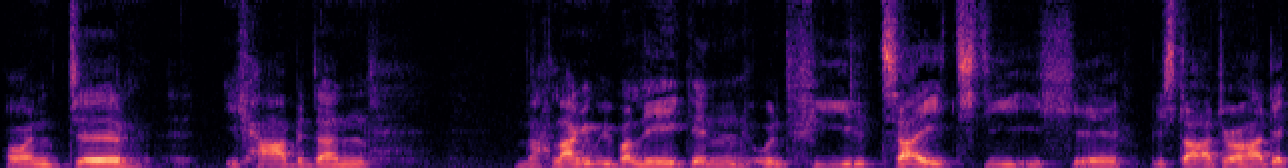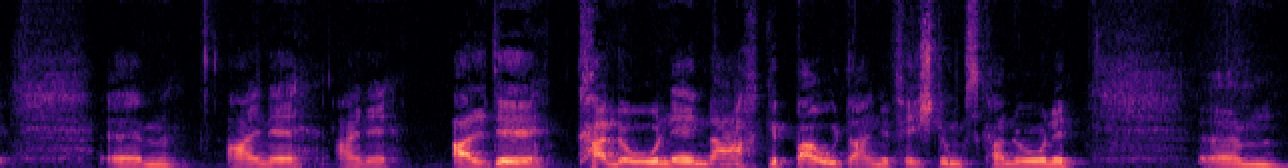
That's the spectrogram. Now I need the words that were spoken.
Und äh, ich habe dann nach langem Überlegen und viel Zeit, die ich äh, bis dato hatte, ähm, eine, eine alte Kanone nachgebaut, eine Festungskanone. Ähm,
